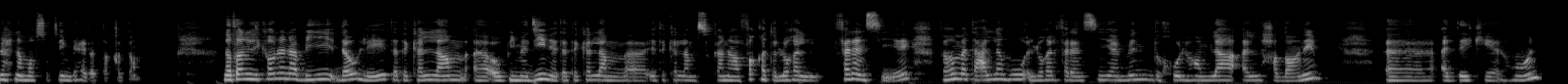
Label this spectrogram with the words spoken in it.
ونحن مبسوطين بهذا التقدم. نظرا لكوننا بدولة تتكلم آه، أو بمدينة تتكلم آه، يتكلم سكانها فقط اللغة الفرنسية فهم تعلموا اللغة الفرنسية من دخولهم للحضانة آه، الدي كير هون.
